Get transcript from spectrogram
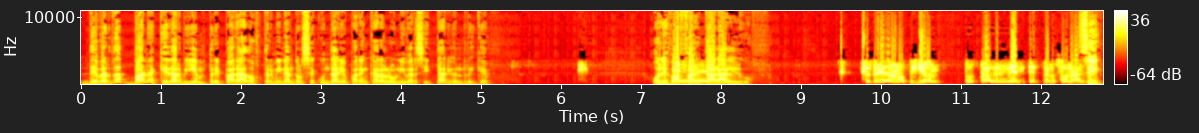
¿De verdad van a quedar bien preparados terminando el secundario para encarar lo universitario, Enrique? ¿O les va a eh, faltar algo? Yo te voy a dar una opinión totalmente personal. Sí.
